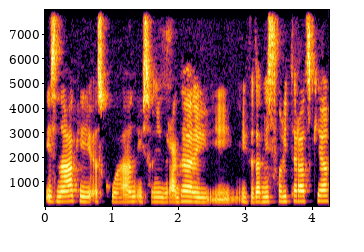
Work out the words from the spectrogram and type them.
i Znak, i SQN, i Sony Draga, i, i, i wydawnictwo literackie,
